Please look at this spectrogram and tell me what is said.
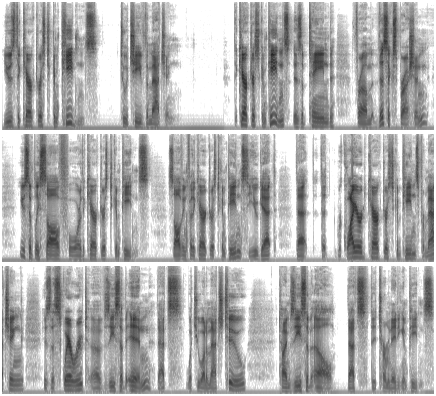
use the characteristic impedance to achieve the matching. The characteristic impedance is obtained from this expression. You simply solve for the characteristic impedance. Solving for the characteristic impedance, you get that the required characteristic impedance for matching is the square root of z sub n, that's what you want to match to, times z sub l, that's the terminating impedance.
